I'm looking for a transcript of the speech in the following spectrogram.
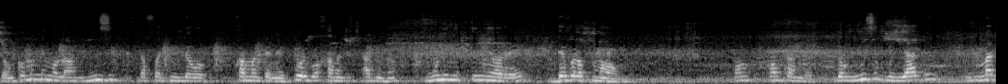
donc comme la musique dafa di loo xamante ne àdduna mënuñu ignorer développement am comprendre donc musique bu yàgg mag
